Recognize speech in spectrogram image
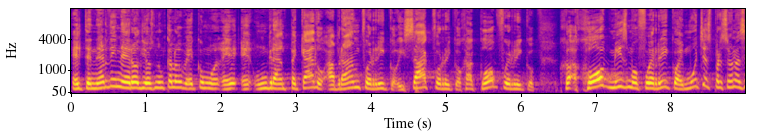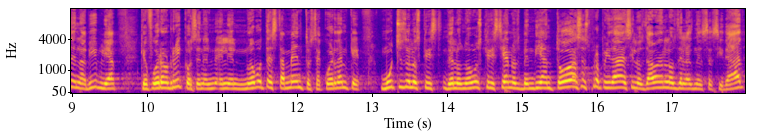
El tener dinero Dios nunca lo ve como eh, eh, un gran pecado. Abraham fue rico, Isaac fue rico, Jacob fue rico, Job mismo fue rico. Hay muchas personas en la Biblia que fueron ricos. En el, Nuevo Testamento, ¿se acuerdan que muchos de los, de los nuevos cristianos vendían todas sus propiedades y los daban a los de la necesidad?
